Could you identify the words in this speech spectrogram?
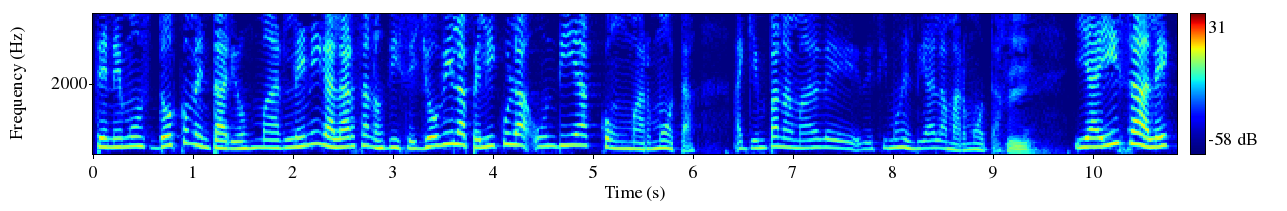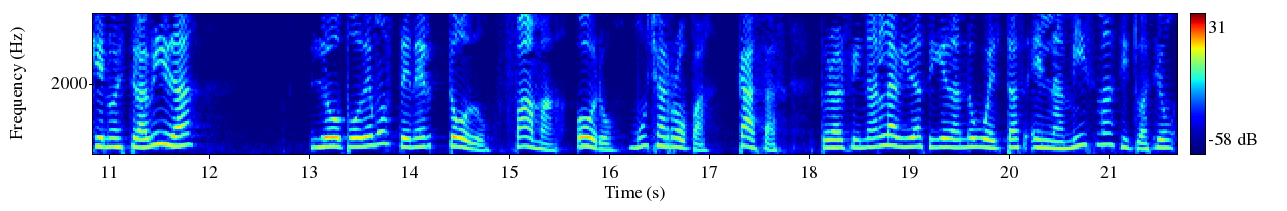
Tenemos dos comentarios. Marlene Galarza nos dice, yo vi la película Un día con marmota. Aquí en Panamá le decimos el día de la marmota. Sí. Y ahí sale que nuestra vida lo podemos tener todo, fama, oro, mucha ropa, casas, pero al final la vida sigue dando vueltas en la misma situación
